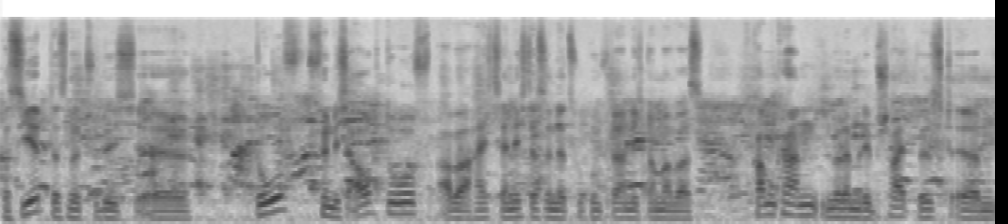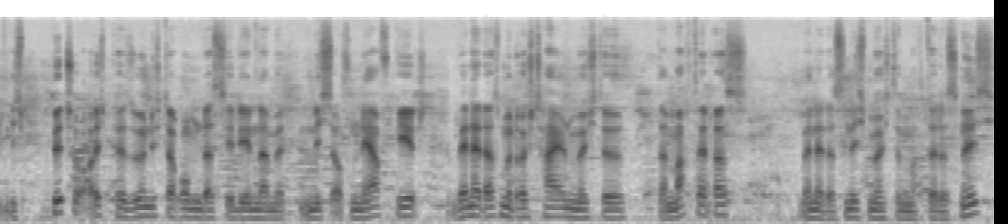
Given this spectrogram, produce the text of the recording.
passiert. Das ist natürlich äh, doof, finde ich auch doof, aber heißt ja nicht, dass in der Zukunft da nicht nochmal was kommen kann. Nur damit ihr Bescheid wisst. Ähm, ich bitte euch persönlich darum, dass ihr denen damit nicht auf den Nerv geht. Wenn er das mit euch teilen möchte, dann macht er das. Wenn er das nicht möchte, macht er das nicht.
